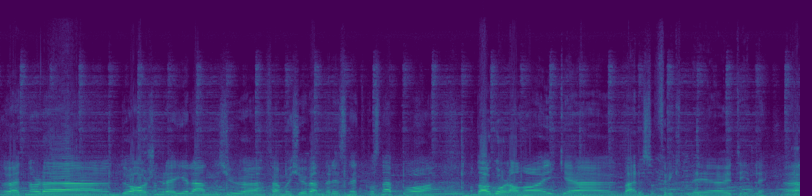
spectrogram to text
Du vet når det, du har som regel en 20-25 venner i snitt på Snap, og, og da går det an å ikke være så fryktelig høytidelig. Eh, Ja.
